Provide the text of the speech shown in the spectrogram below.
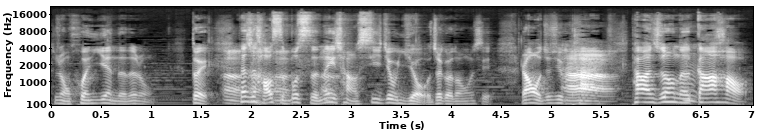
这种婚宴的那种。对，但是好死不死那场戏就有这个东西，然后我就去拍。拍完之后呢，刚好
